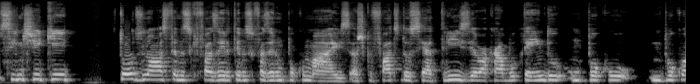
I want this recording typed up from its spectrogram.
senti que todos nós temos que fazer e temos que fazer um pouco mais. Acho que o fato de eu ser atriz, eu acabo tendo um pouco um pouco,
